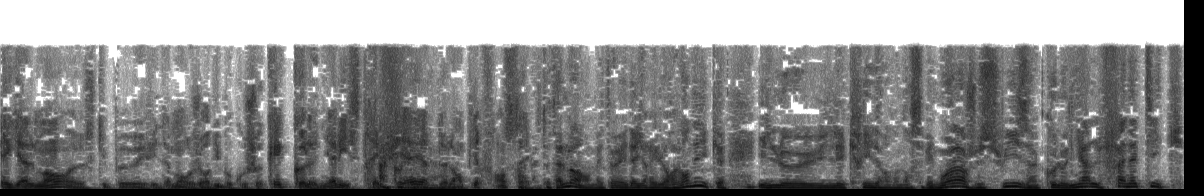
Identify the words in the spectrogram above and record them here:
également, euh, ce qui peut évidemment aujourd'hui beaucoup choquer, colonialiste, très Ah, fier colonial. de l'Empire Ah, français. bah, totalement, mais et d'ailleurs il le revendique. Il, il écrit dans, dans ses mémoires "Je suis un colonial fanatique."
